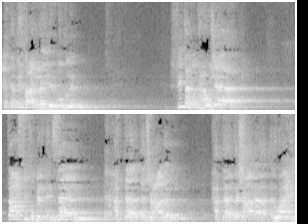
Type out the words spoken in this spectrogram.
كقطع الليل المظلم. فتن هوجاء تعصف بالإنسان حتى تجعل حتى تجعل الواحد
